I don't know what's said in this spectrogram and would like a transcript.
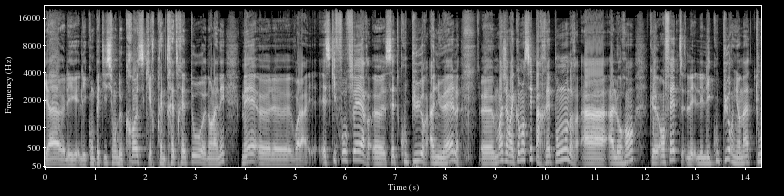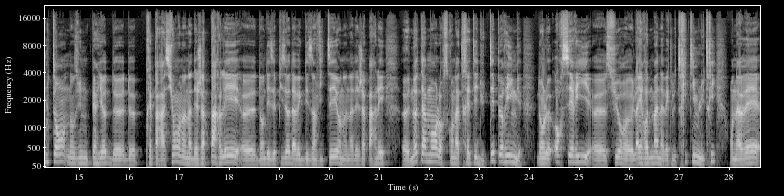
Il y a les, compétitions de cross qui reprennent très très tôt dans l'année. Mais voilà, est-ce qu'il faut faire cette coupure annuelle? Moi, j'aimerais commencer par répondre à, Laurent que en fait, les, coupures, il y en a tout le temps dans une période de, de préparation. On en a déjà parlé euh, dans des épisodes avec des invités, on en a déjà parlé euh, notamment lorsqu'on a traité du tapering dans le hors-série euh, sur l'Ironman avec le Tri-Team Lutri. On avait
